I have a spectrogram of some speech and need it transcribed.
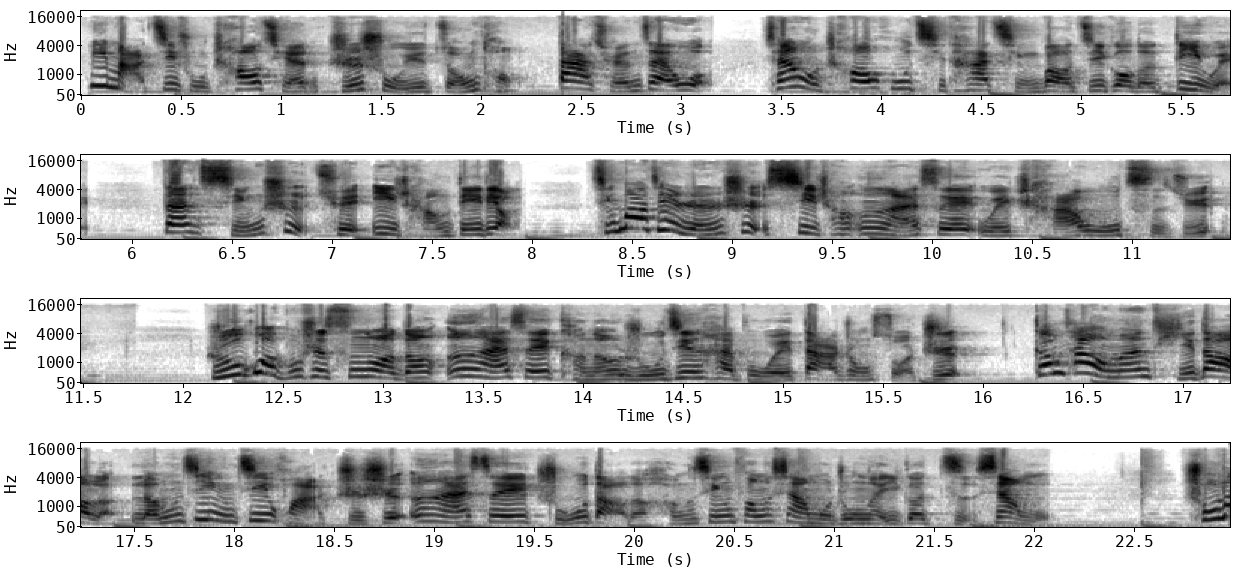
密码技术超前，只属于总统，大权在握，享有超乎其他情报机构的地位，但行事却异常低调。情报界人士戏称 NSA 为“查无此局”。如果不是斯诺登，NSA 可能如今还不为大众所知。刚才我们提到了棱镜计划，只是 NSA 主导的恒星风项目中的一个子项目。除了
